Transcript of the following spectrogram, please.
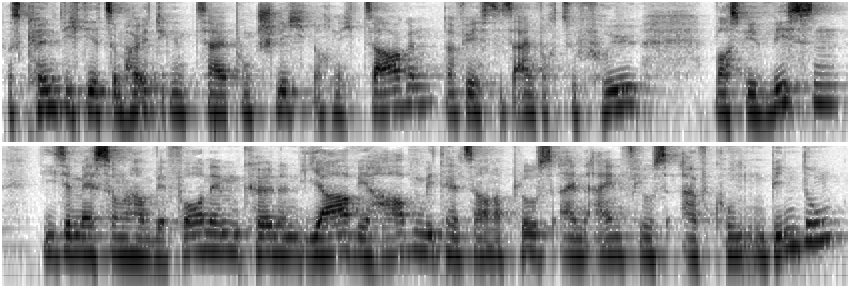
Das könnte ich dir zum heutigen Zeitpunkt schlicht noch nicht sagen. Dafür ist es einfach zu früh. Was wir wissen, diese Messungen haben wir vornehmen können. Ja, wir haben mit Helsana Plus einen Einfluss auf Kundenbindung.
